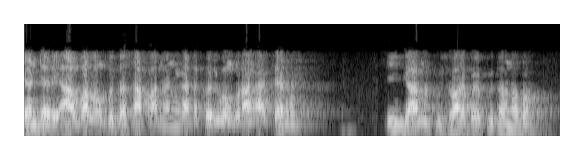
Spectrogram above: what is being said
Dan dari awal wong butuh syafaat kan kategori wong kurang ajar. Hingga mlebu swarga butuh napa?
